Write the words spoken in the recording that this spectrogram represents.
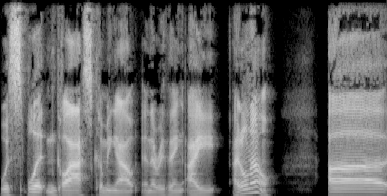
with Split and Glass coming out and everything, I I don't know. Uh,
